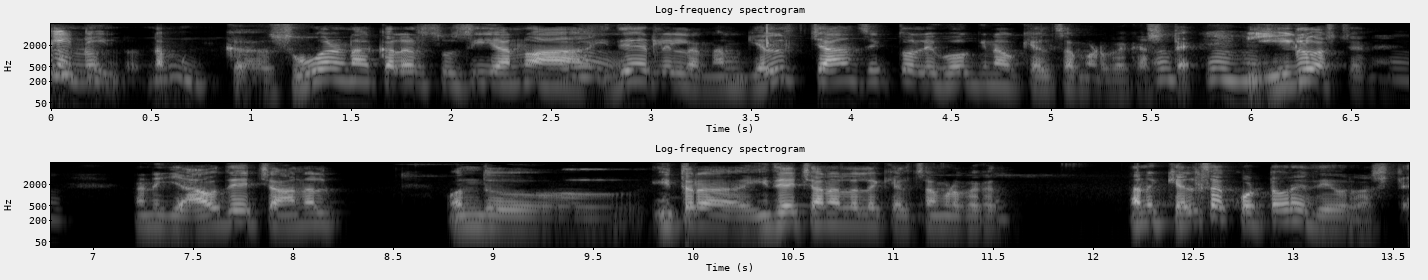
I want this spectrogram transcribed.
ನಮ್- ಸುವರ್ಣ ಕಲರ್ ಸುಸಿ ಅನ್ನೋ. ಇದೇ ಇರ್ಲಿಲ್ಲ. ನಮ್ಗೆ ಎಲ್ ಚಾನ್ಸ್ ಸಿಕ್ತು ಅಲ್ಲಿಗೆ ಹೋಗಿ ನಾವು ಕೆಲಸ ಮಾಡ್ಬೇಕಷ್ಟೇ. ಈಗಲೂ ಅಷ್ಟೇನೆ. ನನಗೆ ಯಾವುದೇ ಚಾನಲ್ ಒಂದು ಈ ತರ ಇದೇ ಚಾನಲ್ ಅಲ್ಲೇ ಕೆಲಸ ಮಾಡ್ಬೇಕಂತ ನನಗೆ ಕೆಲಸ ಕೊಟ್ಟವರೇ ದೇವ್ರು ಅಷ್ಟೇ.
